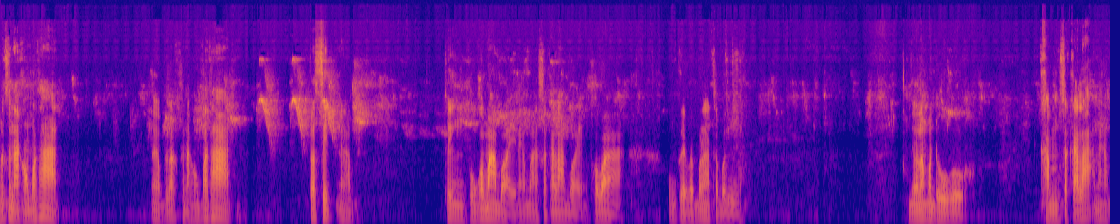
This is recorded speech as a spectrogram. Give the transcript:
ลักษณะของพระธาตุ นะครับลักษณะของพระธาตุประสิทธิ์นะครับซึ่งผมก็มาบ่อยนะครับมาสักการะบ่อย เพราะว่าผมเกิดวันพฤหัสบดี เดี๋ยวเรามาดูคำสักการะนะครับ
